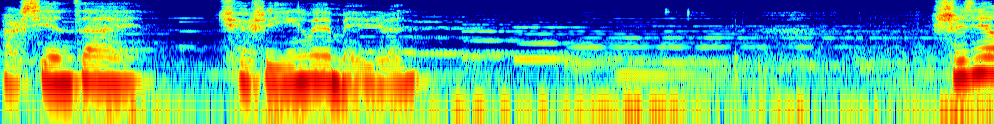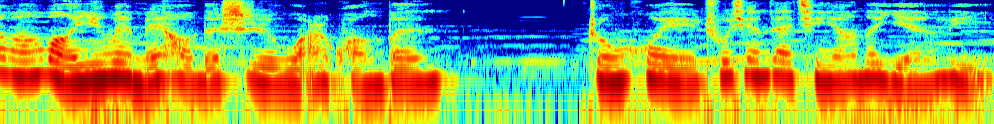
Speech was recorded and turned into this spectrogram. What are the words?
而现在却是因为美人。时间往往因为美好的事物而狂奔，终会出现在秦阳的眼里。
